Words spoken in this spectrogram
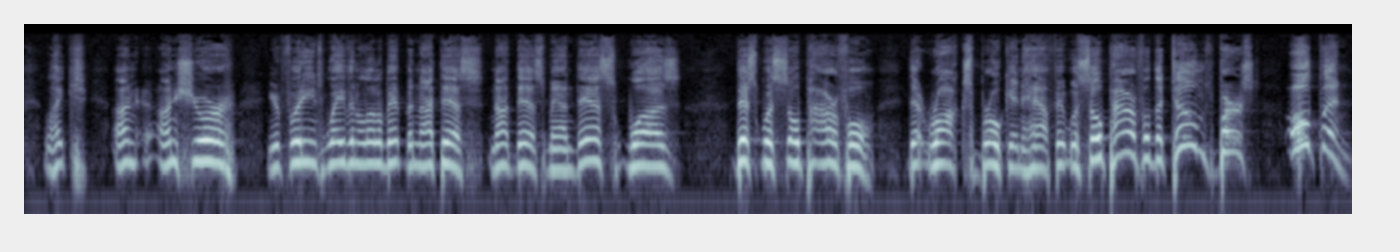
like un, unsure, your footing's waving a little bit, but not this, not this, man. This was this was so powerful that rocks broke in half. It was so powerful the tombs burst open.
